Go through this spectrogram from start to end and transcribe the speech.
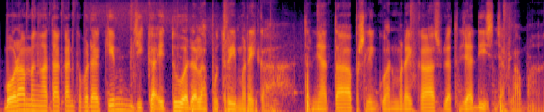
Bora mengatakan kepada Kim jika itu adalah putri mereka. Ternyata perselingkuhan mereka sudah terjadi sejak lama.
